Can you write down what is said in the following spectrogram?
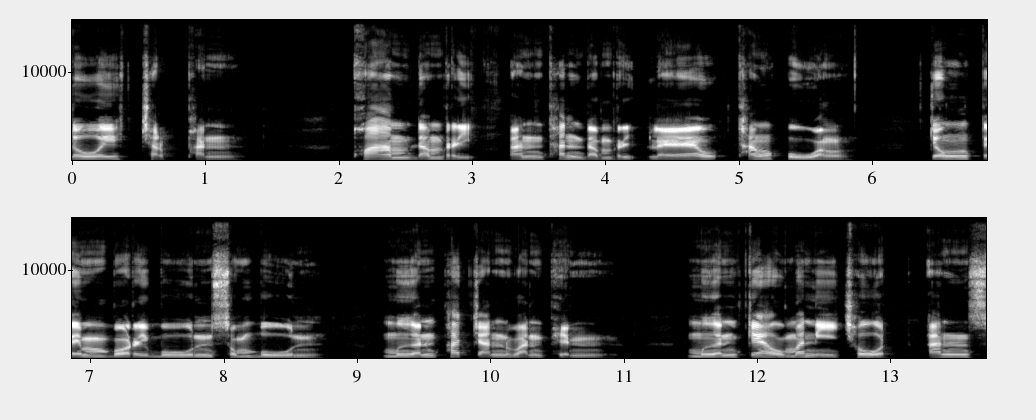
โดยฉับพลัน ความดำริอันท่านดำริแล้วทั้งปวง จงเต็มบริบูรณ์สมบูรณ์ เหมือนพระจันทร์วันเพ็ญเหมือนแก้วมณีโชตอันส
